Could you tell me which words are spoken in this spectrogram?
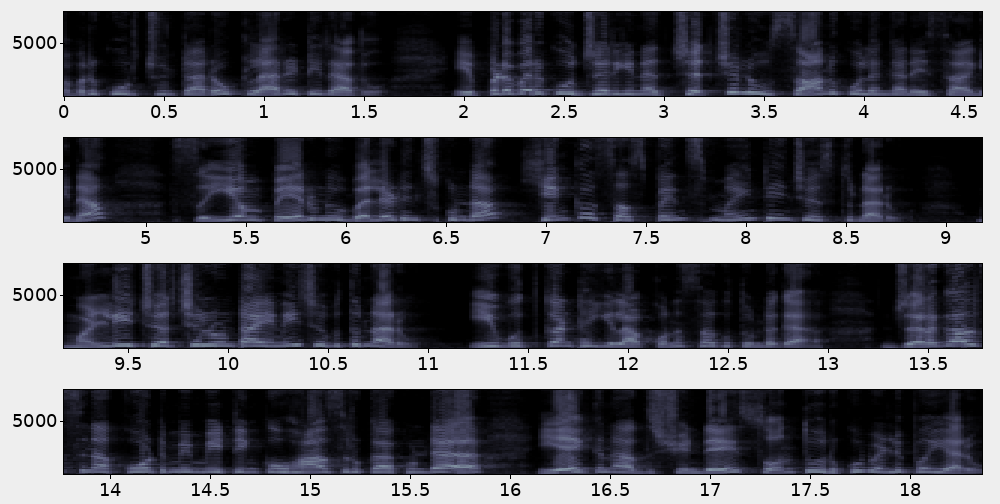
ఎవరు కూర్చుంటారో క్లారిటీ రాదు. ఇప్పటివరకు జరిగిన చర్చలు సానుకూలంగానే సాగినా సీఎం పేరును వెల్లడించకుండా ఇంకా సస్పెన్స్ మెయింటైన్ చేస్తున్నారు. మళ్ళీ చర్చలుంటాయని చెబుతున్నారు. ఈ ఉత్కంఠ ఇలా కొనసాగుతుండగా జరగాల్సిన కూటమి మీటింగ్కు హాజరు కాకుండా ఏకనాథ్ షిండే సొంతూరుకు వెళ్ళిపోయారు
